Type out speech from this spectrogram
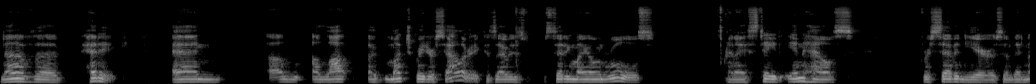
none of the headache, and a, a lot, a much greater salary because I was setting my own rules. And I stayed in house for seven years. And then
